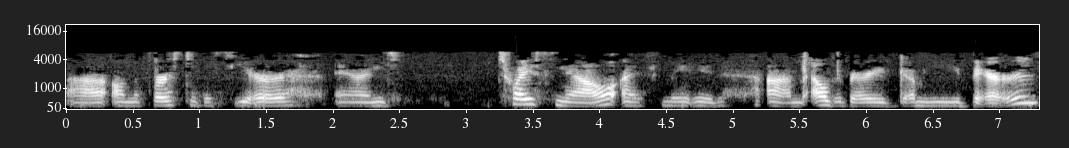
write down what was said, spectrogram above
uh, on the first of this year, and twice now I've made um, elderberry gummy bears,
